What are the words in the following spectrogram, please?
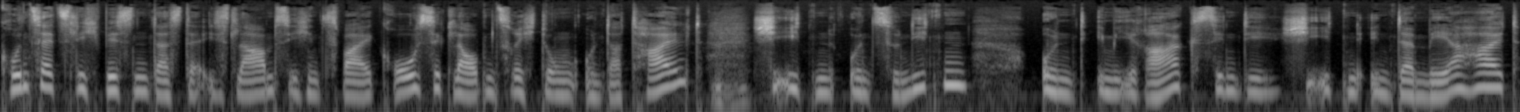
grundsätzlich wissen, dass der Islam sich in zwei große Glaubensrichtungen unterteilt, mhm. Schiiten und Sunniten. Und im Irak sind die Schiiten in der Mehrheit.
